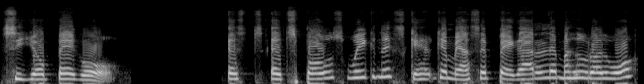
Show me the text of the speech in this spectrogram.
si yo pego ex- Expose Weakness, que es el que me hace pegarle más duro al voz,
